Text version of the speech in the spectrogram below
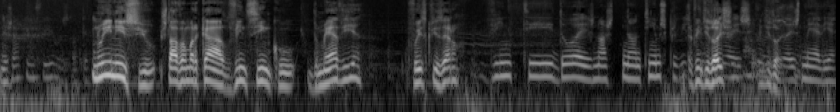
Eu já conhecia, mas qualquer No início estava marcado 25 de média, foi isso que fizeram? 22, nós não tínhamos previsto 22? 22, 22 de média.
